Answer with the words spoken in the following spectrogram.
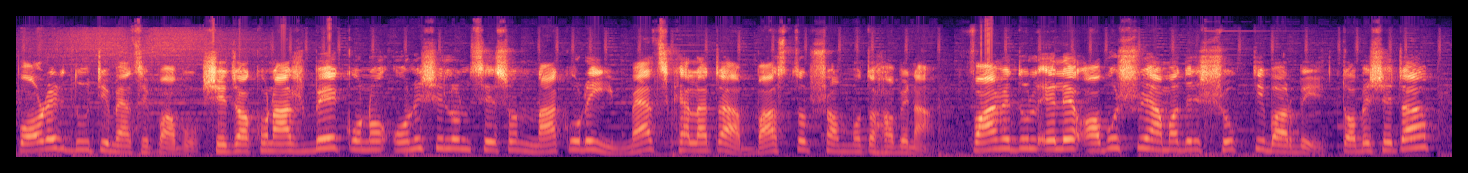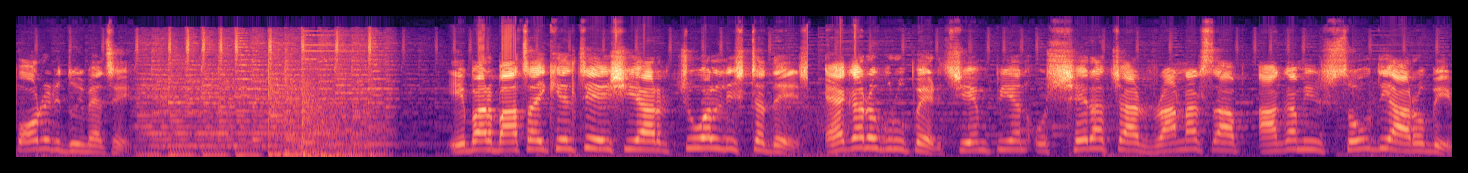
পরের দুটি ম্যাচে পাবো। সে যখন আসবে, কোনো অনুশীলন সেশন না করেই ম্যাচ খেলাটা বাস্তবসম্মত হবে না। ফাহমিদুল এলে অবশ্যই আমাদের শক্তি বাড়বে, তবে সেটা পরের দুই ম্যাচে। এবার বাছাই খেলছে এশিয়ার চুয়াল্লিশটা দেশ। এগারো গ্রুপের চ্যাম্পিয়ন ও সেরা চার রানার্স আপ আগামী সৌদি আরবে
